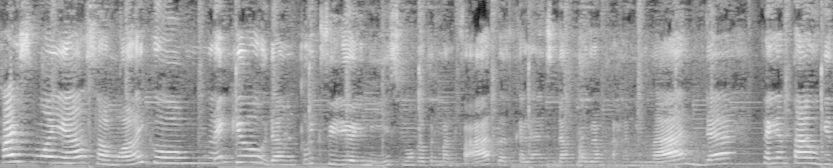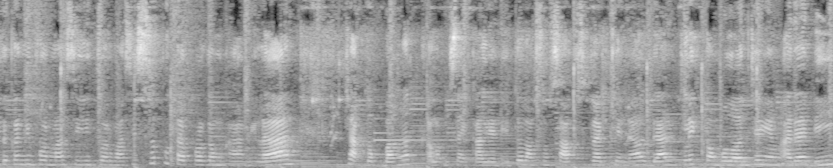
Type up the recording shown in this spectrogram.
Hai semuanya, Assalamualaikum. Thank you udah klik video ini. Semoga bermanfaat buat kalian yang sedang program kehamilan Dan pengen tahu gitu kan informasi-informasi seputar program kehamilan Cakep banget kalau misalnya kalian itu langsung subscribe channel Dan klik tombol lonceng yang ada di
